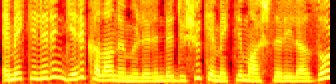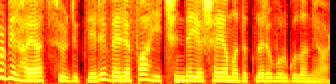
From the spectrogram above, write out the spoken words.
emeklilerin geri kalan ömürlerinde düşük emekli maaşlarıyla zor bir hayat sürdükleri ve refah içinde yaşayamadıkları vurgulanıyor.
